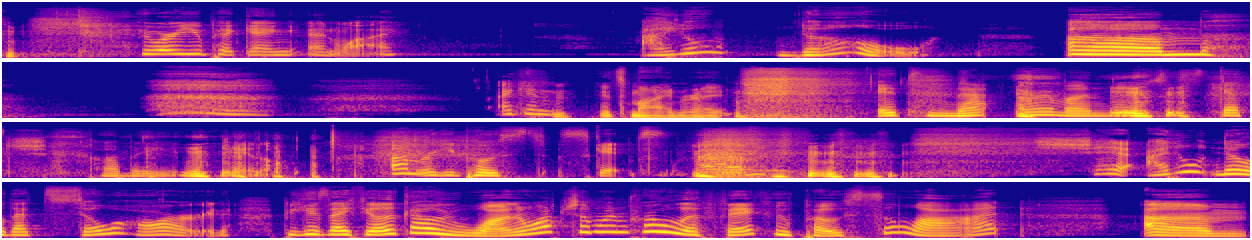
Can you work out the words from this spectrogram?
Who are you picking and why? I don't know. Um I can. it's mine, right? It's Matt Armando's sketch comedy channel Um, where he posts skits. Um, shit, I don't know. That's so hard because I feel like I would want to watch someone prolific who posts a lot. Um,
